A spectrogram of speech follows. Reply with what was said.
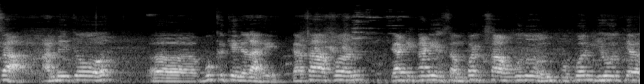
सा आम्ही तो बुक केलेला आहे. त्याचा आपण त्या ठिकाणी संपर्क साधून कुपन घेऊन त्या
